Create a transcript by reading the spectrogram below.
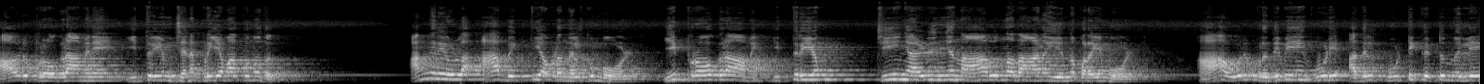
ആ ഒരു പ്രോഗ്രാമിനെ ഇത്രയും ജനപ്രിയമാക്കുന്നത്. അങ്ങനെയുള്ള ആ വ്യക്തി അവിടെ നിൽക്കുമ്പോൾ ഈ പ്രോഗ്രാം ഇത്രയും ചീഞ്ഞഴിഞ്ഞ് നാറുന്നതാണ് എന്ന് പറയുമ്പോൾ ആ ഒരു പ്രതിഭയും കൂടി അതിൽ കൂട്ടിക്കെട്ടുന്നില്ലേ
